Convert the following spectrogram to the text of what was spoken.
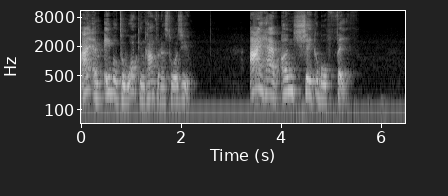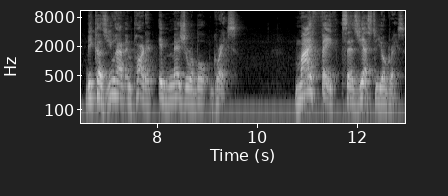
I am able to walk in confidence towards you. I have unshakable faith because you have imparted immeasurable grace. My faith says yes to your grace.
